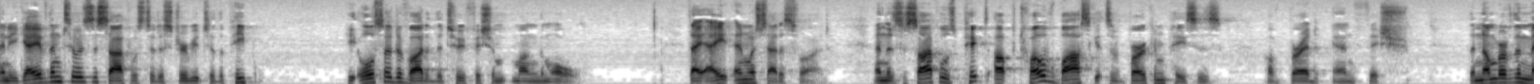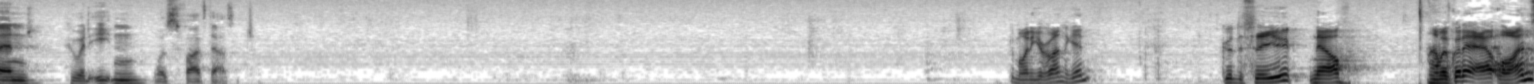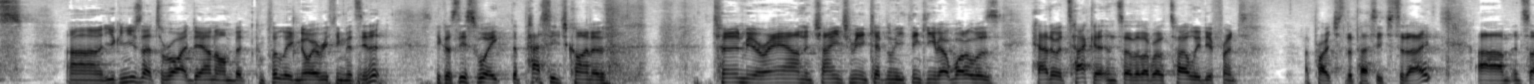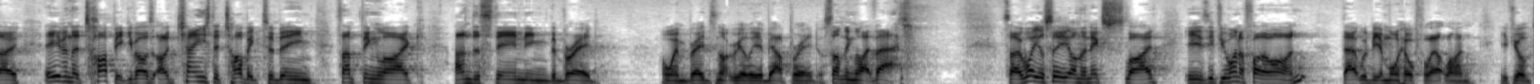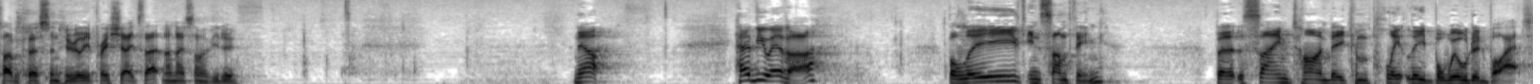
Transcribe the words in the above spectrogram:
Then he gave them to his disciples to distribute to the people. He also divided the two fish among them all. They ate and were satisfied and the disciples picked up twelve baskets of broken pieces of bread and fish. The number of the men who had eaten was 5,000. Good morning, everyone, again. Good to see you. Now, um, we've got our outlines. Uh, you can use that to write down on, but completely ignore everything that's in it, because this week the passage kind of turned me around and changed me and kept me thinking about what it was, how to attack it, and so that I've got a totally different approach to the passage today. Um, and so, even the topic, if I was, I'd change the topic to being something like understanding the bread, or when bread's not really about bread, or something like that. So, what you'll see on the next slide is if you want to follow on, that would be a more helpful outline if you're the type of person who really appreciates that, and I know some of you do. Now, have you ever believed in something, but at the same time be completely bewildered by it?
